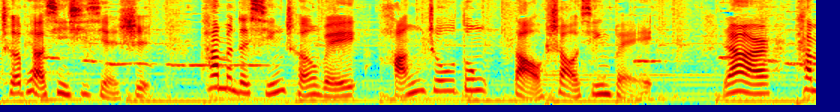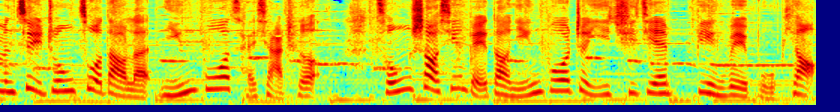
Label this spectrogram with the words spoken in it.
车票信息显示他们的行程为杭州东到绍兴北。然而，他们最终坐到了宁波才下车。从绍兴北到宁波这一区间并未补票。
